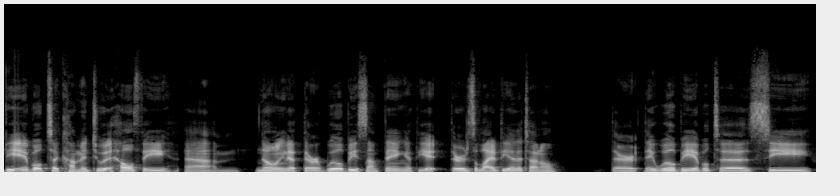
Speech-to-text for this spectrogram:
be able to come into it healthy, um, knowing that there will be something at the there's a light at the end of the tunnel. There they will be able to see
